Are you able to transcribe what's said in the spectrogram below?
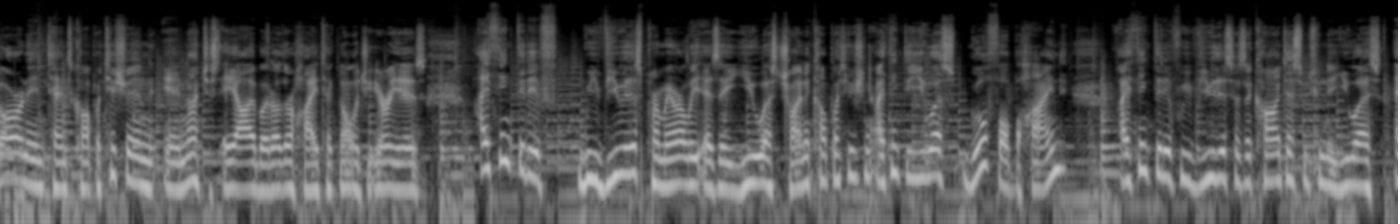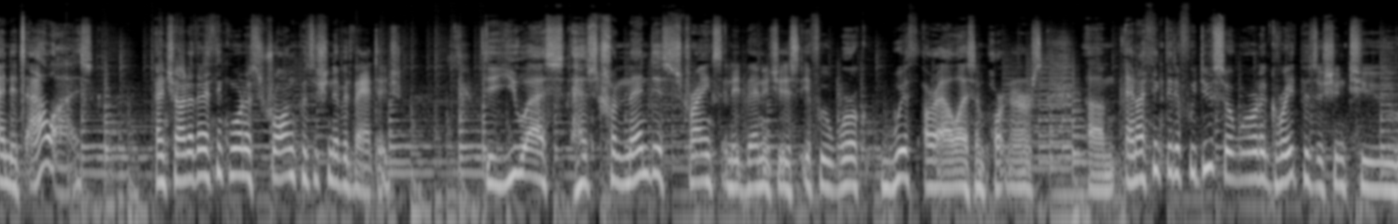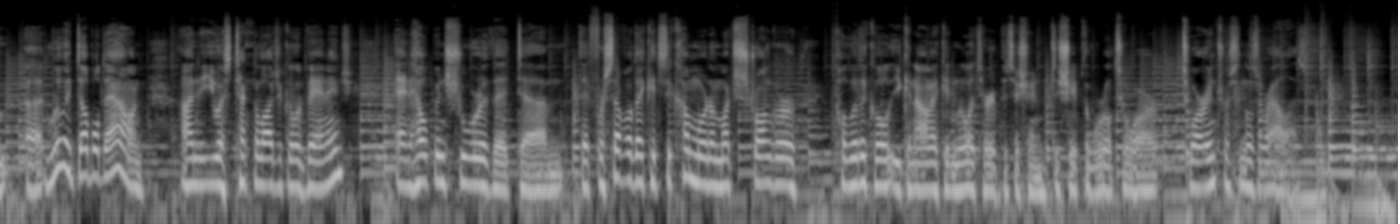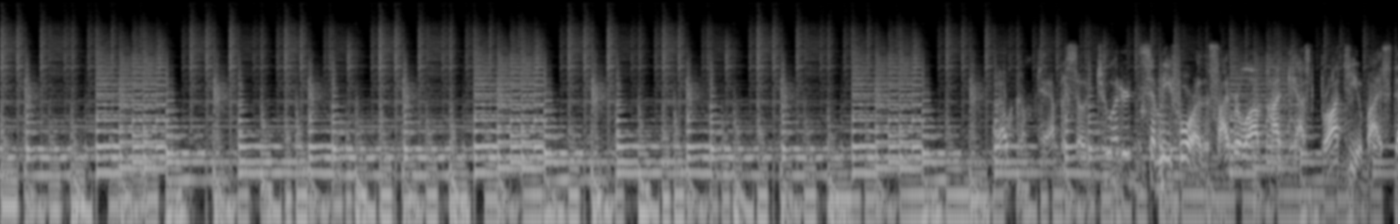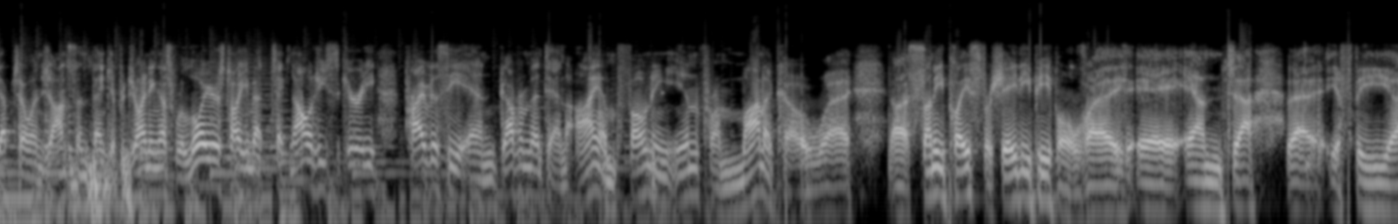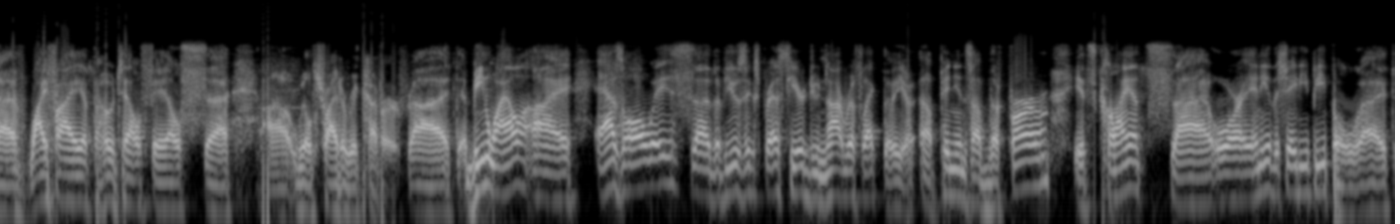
are in intense competition in not just AI, but other high technology areas. I think that if we view this primarily as a US China competition, I think the US will fall behind. I think that if we view this as a contest between the US and its allies and China, then I think we're in a strong position of advantage the U.S. has tremendous strengths and advantages if we work with our allies and partners. Um, and I think that if we do so, we're in a great position to uh, really double down on the U.S. technological advantage and help ensure that um, that for several decades to come, we're in a much stronger political, economic, and military position to shape the world to our to our interests and those of our allies. Episode 274 of the Cyber Law Podcast, brought to you by Steptoe and Johnson. Thank you for joining us. We're lawyers talking about technology, security, privacy, and government. And I am phoning in from Monaco, uh, a sunny place for shady people. Uh, and uh, uh if the uh, Wi-Fi at the hotel fails, uh, we'll try to recover. meanwhile, I, as always, the views expressed here do not reflect the opinions of the firm, its clients, or any of the shady people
